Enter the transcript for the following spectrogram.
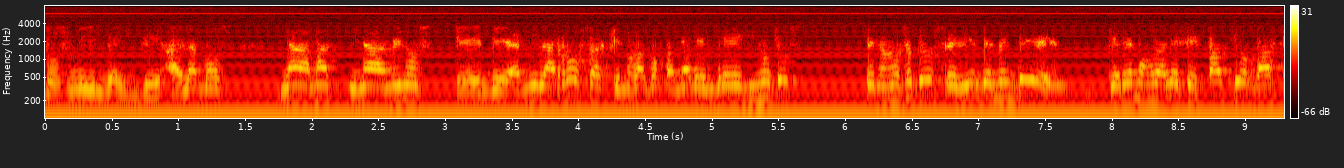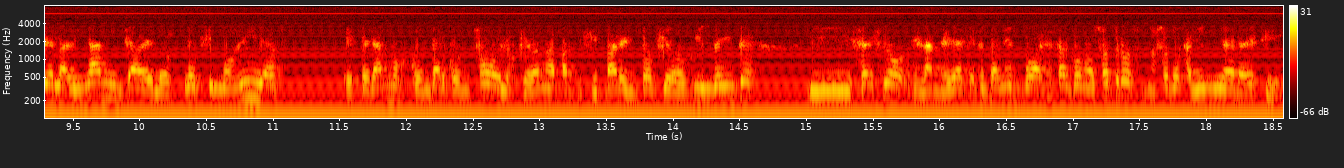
2020. Hablamos nada más y nada menos de Daniela Rosas, que nos va a acompañar en breves minutos, pero nosotros evidentemente queremos darle ese espacio, va a ser la dinámica de los próximos días, esperamos contar con todos los que van a participar en Tokio 2020 y Sergio, en la medida que tú también puedas estar con nosotros, nosotros también muy agradecidos.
